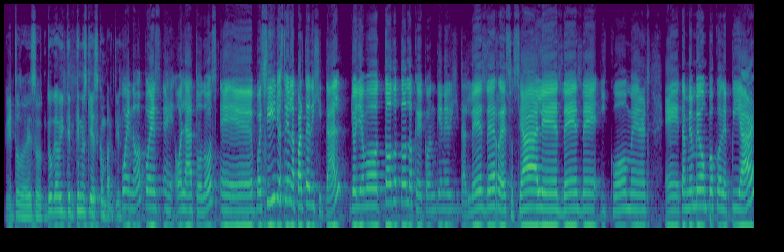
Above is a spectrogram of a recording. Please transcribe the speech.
Que todo eso. Tú, Gaby, ¿qué, qué nos quieres compartir? Bueno, pues eh, hola a todos. Eh, pues sí, yo estoy en la parte digital. Yo llevo todo, todo lo que contiene digital, desde redes sociales, desde e-commerce. eh, también veo un poco de PR.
